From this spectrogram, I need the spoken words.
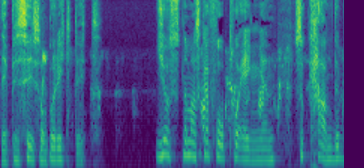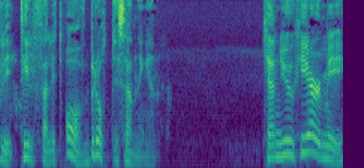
Det är precis som på riktigt. Just när man ska få poängen så kan det bli tillfälligt avbrott i sändningen. Can you hear me?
